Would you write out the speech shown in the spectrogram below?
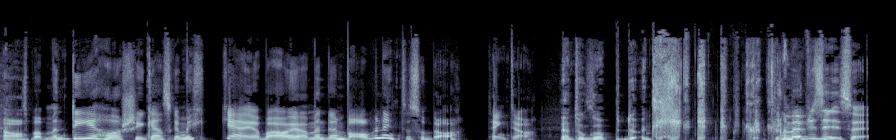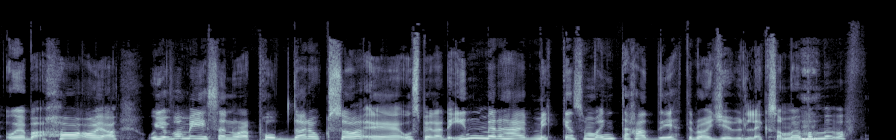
Ja. Så bara, men det hörs ju ganska mycket. Jag bara, ja, men den var väl inte så bra, tänkte jag. Den tog upp... Ja, men precis. Och jag bara, ha, ja, ja. Och jag var med i några poddar också eh, och spelade in med den här micken som inte hade jättebra ljud. Liksom. Och jag bara, men vad f-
